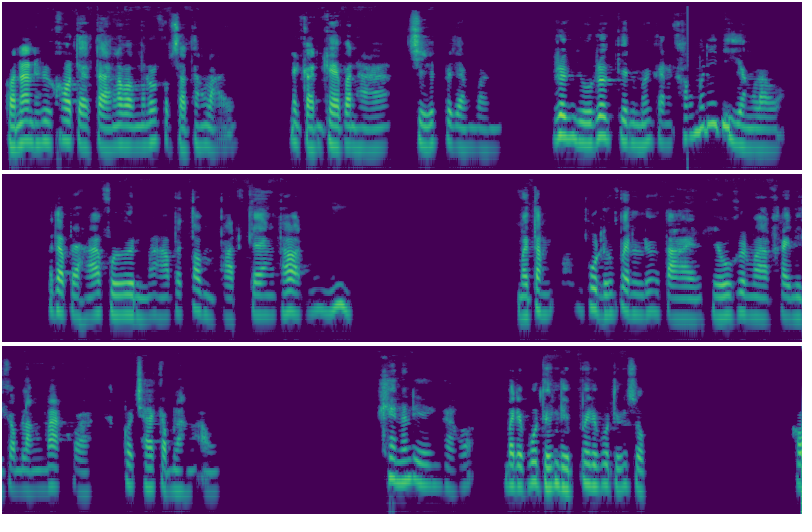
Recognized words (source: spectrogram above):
เพราะนั่นคือข้อแตกต่างระหว่างมนุษย์กับสัตว์ทั้งหลาย ในการแก้ปัญหาชีวิตประจำวัน เรื่องอยู่เรื่องกินเหมือนกันเขาไม่ได้ดีอย่างเราไม่ต้องไปหาฟืนมาหาไปต้มผัดแกงทอดนี่ ไม่ต้องพูดถึงเป็นเรื่องตายหิวขึ้นมาใครมีกำลังมากกว่า ก็ใช้กำลังเอา แค่นั้นเองค่ะเขาไม่ได้พูดถึงดิบไม่ได้พูดถึงสุกเขา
